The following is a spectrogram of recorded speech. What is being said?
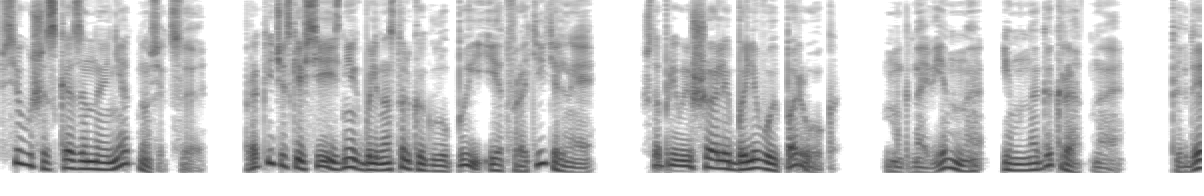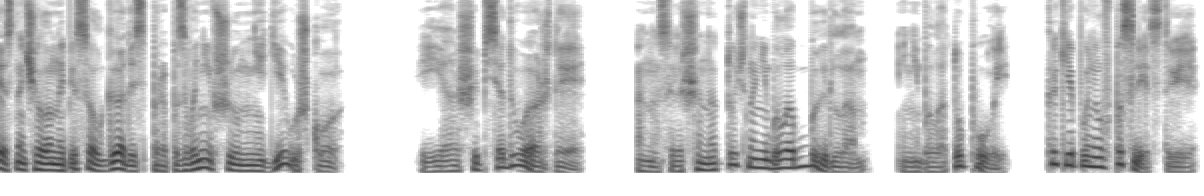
все вышесказанное не относится. Практически все из них были настолько глупы и отвратительные, что превышали болевой порог. Мгновенно и многократно. Когда я сначала написал гадость про позвонившую мне девушку, я ошибся дважды. Она совершенно точно не была быдлом и не была тупой, как я понял впоследствии.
